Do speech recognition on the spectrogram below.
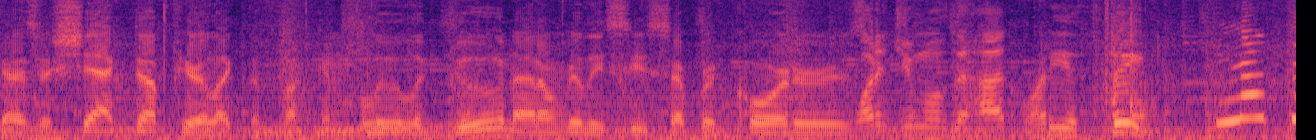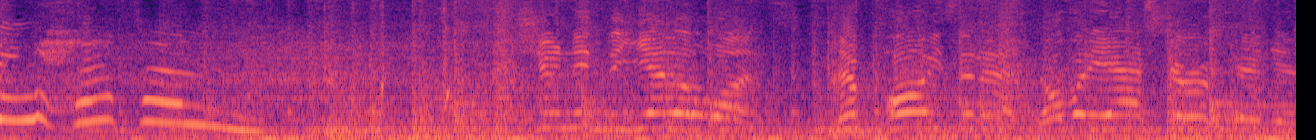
Guys are shacked up here like the fucking Blue Lagoon. I don't really see separate quarters. Why did you move the hut? What do you think? Nothing happened. Shouldn't hit the yellow ones. They're poisonous. Nobody asked your opinion.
